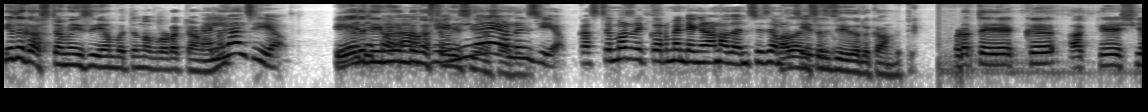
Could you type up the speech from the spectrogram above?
ഇത് കസ്റ്റമൈസ് ചെയ്യാൻ പറ്റുന്ന പ്രോഡക്റ്റ് ആണ്? എല്ലാം ചെയ്യാം. ഏത് ടി വി കസ്റ്റമൈസ് ചെയ്യാം. കസ്റ്റമർ റിക്വയർമെന്റ് എങ്ങനെയാണോ അതനുസരിച്ച് അതനുസരിച്ച് ചെയ്തെടുക്കാൻ പറ്റും. ഇവിടെ തേക്ക് അക്കേഷ്യ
